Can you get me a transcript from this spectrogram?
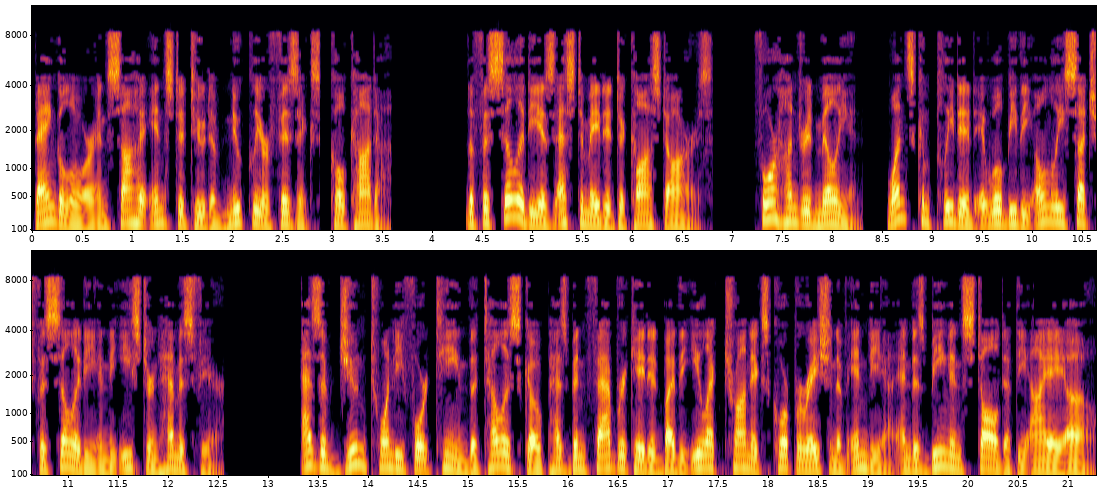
Bangalore and Saha Institute of Nuclear Physics, Kolkata. The facility is estimated to cost Rs. 400 million. Once completed it will be the only such facility in the Eastern Hemisphere. As of June 2014 the telescope has been fabricated by the Electronics Corporation of India and is being installed at the IAO.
